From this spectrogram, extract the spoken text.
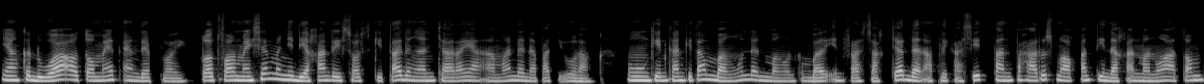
Yang kedua, automate and deploy. CloudFormation menyediakan resource kita dengan cara yang aman dan dapat diulang memungkinkan kita membangun dan membangun kembali infrastruktur dan aplikasi tanpa harus melakukan tindakan manual atau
